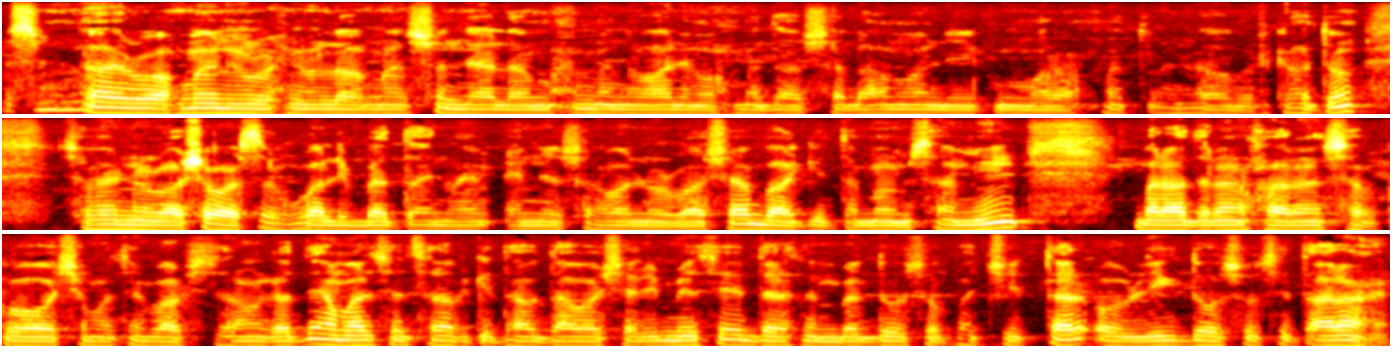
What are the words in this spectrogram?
بسم اللہ الرحمن الرحیم اللہ صلی اللہ محمد علیہ محمد السلام علیکم ورحمۃ اللہ وبرکاتہ سہیل نرواشہ والبۃ نرواشہ باقی تمام سامعین برادران خارن سب کو شمت واپس سلام کرتے ہیں ہمارے سلسلہ کتاب دعوت شریف میں سے درس نمبر دو سو پچہتر اور لیگ دو سو ستارہ ہیں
